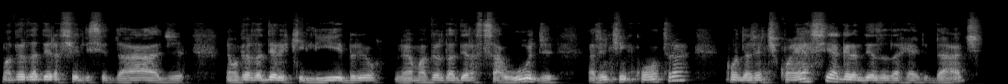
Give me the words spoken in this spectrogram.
uma verdadeira felicidade, né, um verdadeiro equilíbrio, né, uma verdadeira saúde, a gente encontra quando a gente conhece a grandeza da realidade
